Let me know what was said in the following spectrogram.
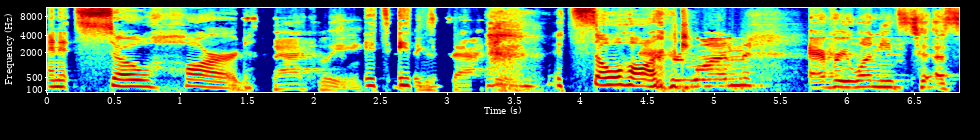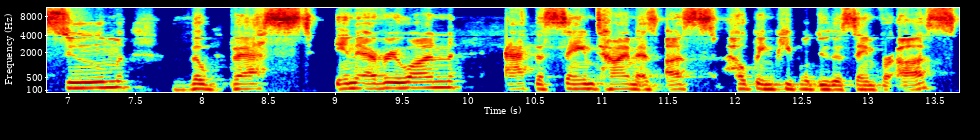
And it's so hard. Exactly. It's it's exactly. it's so hard. Everyone, everyone needs to assume the best in everyone at the same time as us helping people do the same for us.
